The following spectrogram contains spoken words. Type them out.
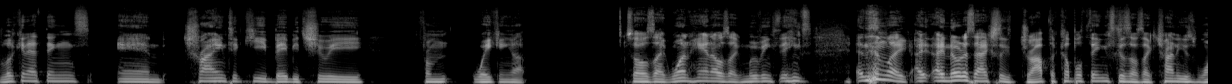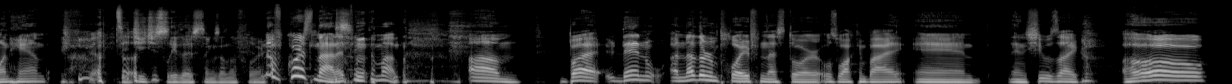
looking at things and trying to keep Baby Chewy from waking up. So I was like, one hand I was like moving things, and then like I, I noticed I actually dropped a couple things because I was like trying to use one hand. You know, to- Did you just leave those things on the floor? no, of course not. I picked them up. Um, but then another employee from that store was walking by, and and she was like, "Oh,"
